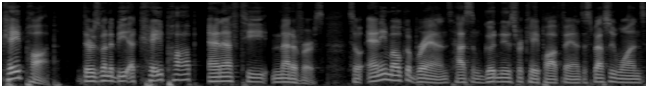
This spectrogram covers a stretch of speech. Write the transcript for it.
K pop. There's going to be a K pop NFT metaverse. So, Animoca Brands has some good news for K pop fans, especially ones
